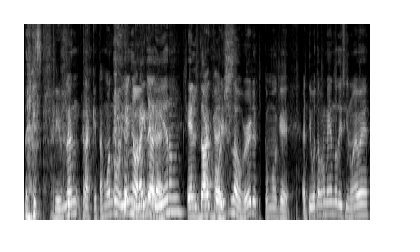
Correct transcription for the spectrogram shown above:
Cleveland, tras que están jugando bien, ahora añadieron el Dark a. Como que el tipo está promediando 19,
